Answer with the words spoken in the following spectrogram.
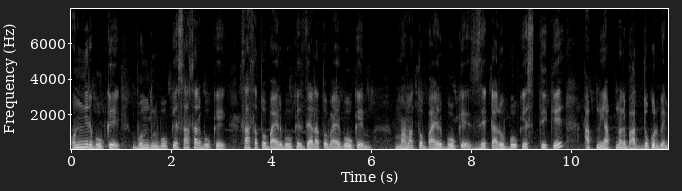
অন্যের বউকে, বন্ধুর বউকে চাচার বউকে চাচাতো ভাইয়ের বউকে, জেঠাতো ভাইয়ের বউকে, মামাতো ভাইয়ের বউকে যে কারও বউকে, স্ত্রীকে আপনি আপনার বাধ্য করবেন।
